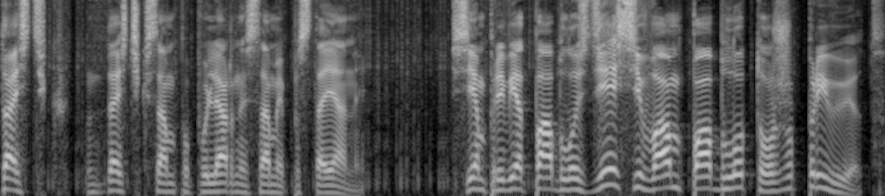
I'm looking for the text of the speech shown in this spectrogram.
Дастик. Дастик самый популярный, самый постоянный. Всем привет, Пабло здесь, и вам, Пабло, тоже привет.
